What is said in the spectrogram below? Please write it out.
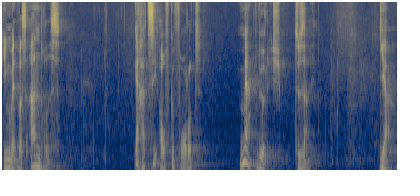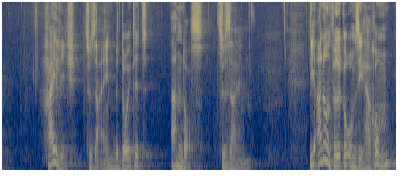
ging um etwas anderes. Er hat sie aufgefordert, merkwürdig zu sein. Ja, heilig zu sein bedeutet anders zu sein. Die anderen Völker um sie herum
